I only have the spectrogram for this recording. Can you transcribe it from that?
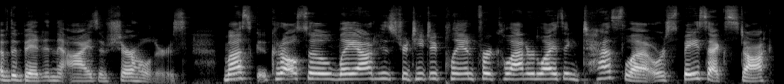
of the bid in the eyes of shareholders. Musk could also lay out his strategic plan for collateralizing Tesla or SpaceX stock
